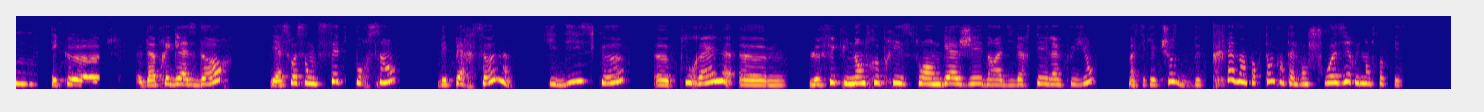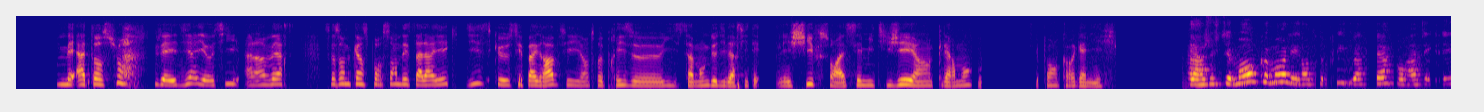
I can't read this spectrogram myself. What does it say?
mm. c'est que euh, d'après Glassdoor, il y a 67% des personnes qui disent que euh, pour elles, euh, le fait qu'une entreprise soit engagée dans la diversité et l'inclusion, bah, c'est quelque chose de très important quand elles vont choisir une entreprise. Mais attention, j'allais dire, il y a aussi à l'inverse 75% des salariés qui disent que c'est pas grave si une entreprise euh, ça manque de diversité. Les chiffres sont assez mitigés, hein, clairement. C'est pas encore gagné. Alors justement, comment les entreprises doivent faire pour intégrer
